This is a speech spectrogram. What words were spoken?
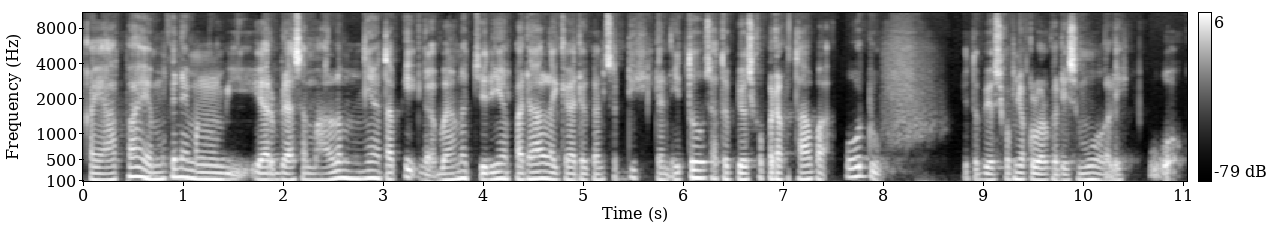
kayak apa ya mungkin emang biar berasa malamnya tapi nggak banget jadinya padahal lagi adegan sedih dan itu satu bioskop pada ketawa. Waduh itu bioskopnya keluar gede semua kali. Wow.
